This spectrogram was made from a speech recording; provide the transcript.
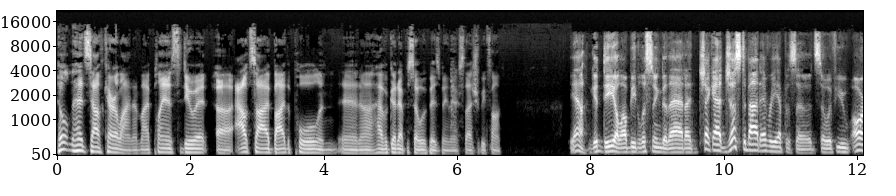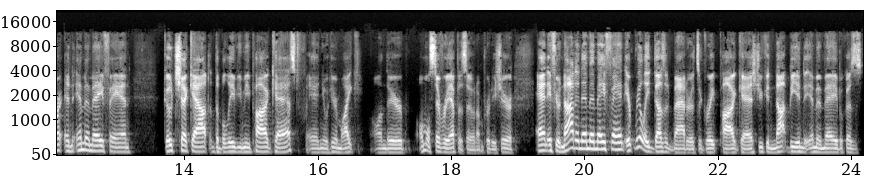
Hilton Head, South Carolina. My plan is to do it uh, outside by the pool and and uh, have a good episode with Bisping there. So that should be fun. Yeah, good deal. I'll be listening to that. I check out just about every episode. So if you are an MMA fan, go check out the Believe You Me podcast, and you'll hear Mike on there almost every episode. I'm pretty sure. And if you're not an MMA fan, it really doesn't matter. It's a great podcast. You can not be into MMA because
